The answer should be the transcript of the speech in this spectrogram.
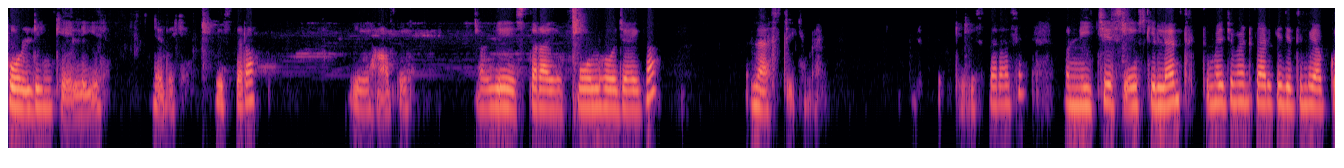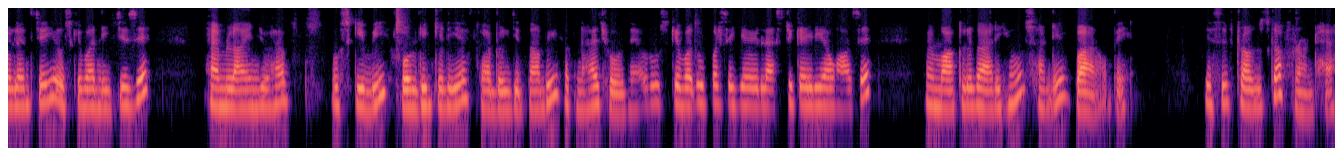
फोल्डिंग के लिए। ये देखिए, इस तरह। ये यहाँ पे। और ये इस तरह ये फोल्ड हो जाएगा इलास्टिक में। इस तरह से। और नीचे से उसकी लेंथ मेज़रमेंट करके जितनी भी आपको लेंथ चाहिए, उसके बाद नीचे से हेम लाइन जो है, उसकी भी फोल्डिंग के लिए फैब्रिक जितना भी रखना है छोड़ दें। और उसके बाद ऊपर से ये इलास्टिक एरिया वहाँ से मैं मार्क लगा रही हूँ साढ़े बारह पे। ये सिर्फ़ ट्राउजर्स का फ्रंट है।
